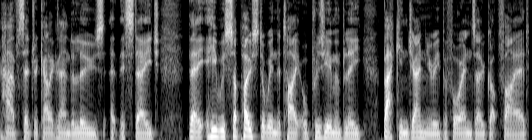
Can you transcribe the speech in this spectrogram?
have Cedric Alexander lose at this stage. They, he was supposed to win the title, presumably back in January before Enzo got fired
